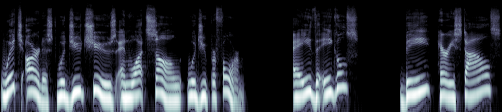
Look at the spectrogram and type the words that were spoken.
Which artist would you choose and what song would you perform? A. The Eagles. B. Harry Styles.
